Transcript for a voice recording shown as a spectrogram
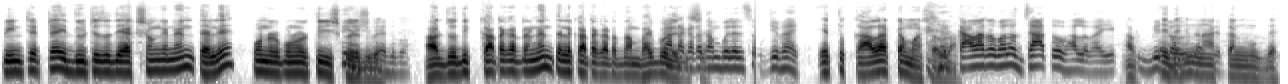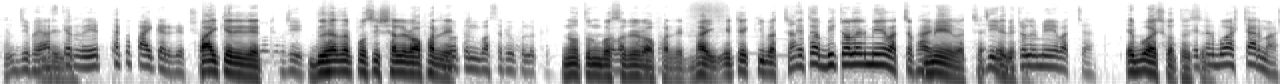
প্রিন্টেডটা এই দুইটা যদি একসঙ্গে নেন তাহলে পনেরো পনেরো তিরিশ করে দিবে। আর যদি কাটা কাটা নেন তাহলে কাটা কাটা দাম ভাই বলে কাটা দাম বলে দিচ্ছি জি ভাই। এর তো কালারটা মাশাআল্লাহ। কালারও ভালো জাতও ভালো ভাই। এই দেখেন নাক কান মুখ দেখেন। জি ভাই আজকের রেট থাকবে পাইকারি রেট পাইকারি রেট জি। দুই হাজার পঁচিশ সালের অফার রেট নতুন বছরের উপলক্ষে। নতুন বছরের অফার রেট ভাই এটা কি বাচ্চা? এটা বিটলের মেয়ে বাচ্চা ভাই। মেয়ে বাচ্চা। জি বিটলের মেয়ে বাচ্চা। এর বয়স কত হয়েছে? এটার বয়স চার মাস।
